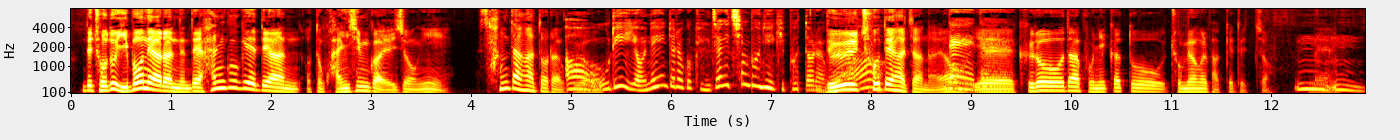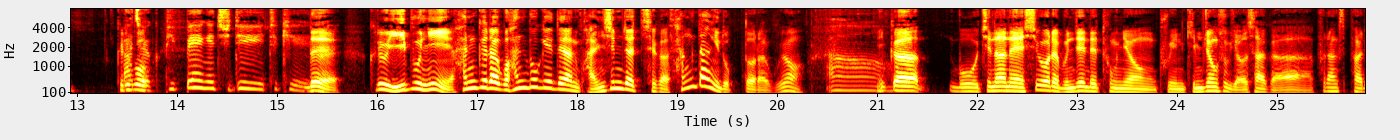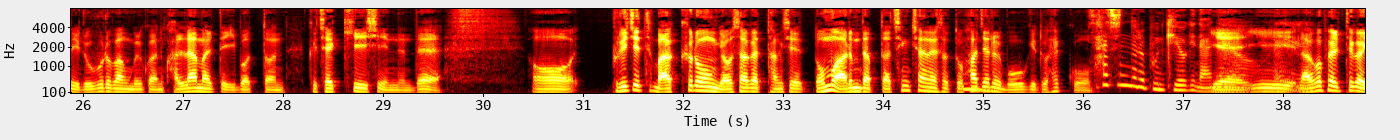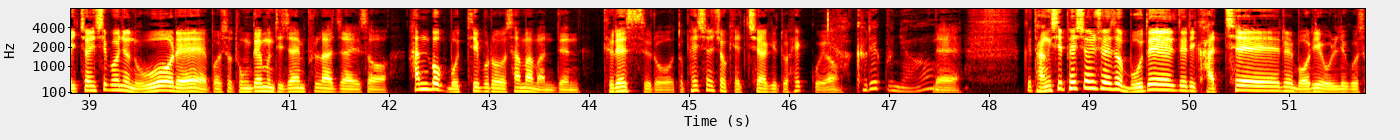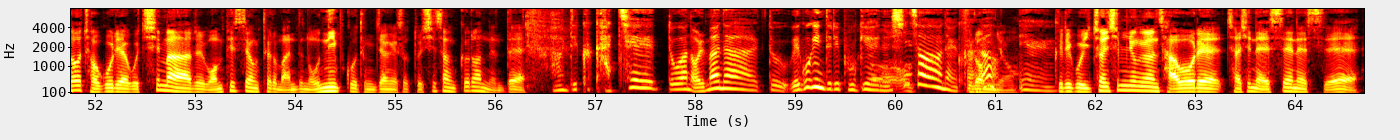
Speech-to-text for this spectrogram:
근데 저도 이번에 알았는데 한국에 대한 어떤 관심과 애정이 상당하더라고요. 어, 우리 연예인들하고 굉장히 친분이 깊었더라고요. 늘 초대하잖아요. 네, 예, 네. 그러다 보니까 또 조명을 받게 됐죠. 음, 네. 음. 그리고 맞아요. 빅뱅의 GD 특히 네. 그리고 이분이 한글하고 한복에 대한 관심 자체가 상당히 높더라고요. 아, 그러니까 뭐 지난해 10월에 문재인 대통령 부인 김정숙 여사가 프랑스 파리 루브르 박물관 관람할 때 입었던 그 재킷이 있는데 어 브리지트 마크롱 여사가 당시에 너무 아름답다 칭찬해서 또 음. 화제를 모으기도 했고 사진으로 본 기억이 예, 나네요. 이 예. 라거펠트가 2015년 5월에 벌써 동대문 디자인 플라자에서 한복 모티브로 삼아 만든 드레스로 또 패션쇼 개최하기도 했고요. 그랬군요. 네. 그 당시 패션쇼에서 모델들이 가채를 머리에 올리고서 저고리하고 치마를 원피스 형태로 만든 옷 입고 등장해서 또 시선 끌었는데 아, 근데 그 가채 또한 얼마나 또 외국인들이 보기에는 어, 신선할까요? 그럼요. 예. 그리고 2016년 4월에 자신의 SNS에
